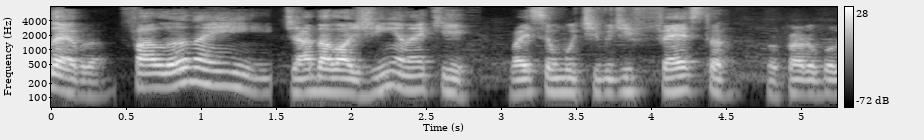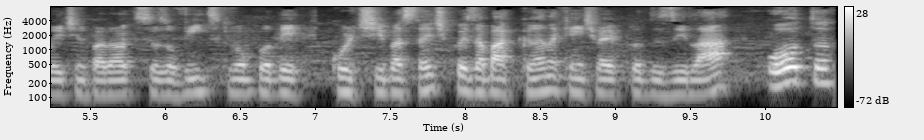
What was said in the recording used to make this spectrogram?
Débora, falando aí já da lojinha, né, que vai ser um motivo de festa para o Boletim do Paddock, seus ouvintes que vão poder curtir bastante coisa bacana que a gente vai produzir lá. Outra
